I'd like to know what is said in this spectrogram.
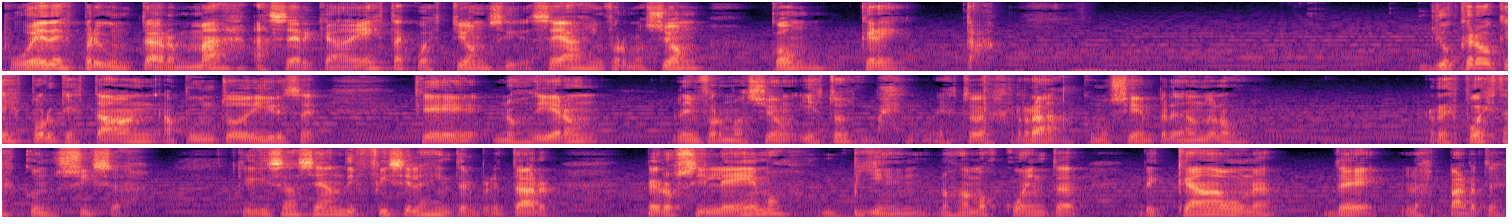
Puedes preguntar más acerca de esta cuestión si deseas información concreta yo creo que es porque estaban a punto de irse que nos dieron la información. Y esto, bueno, esto es Ra, como siempre, dándonos respuestas concisas, que quizás sean difíciles de interpretar, pero si leemos bien, nos damos cuenta de cada una de las partes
